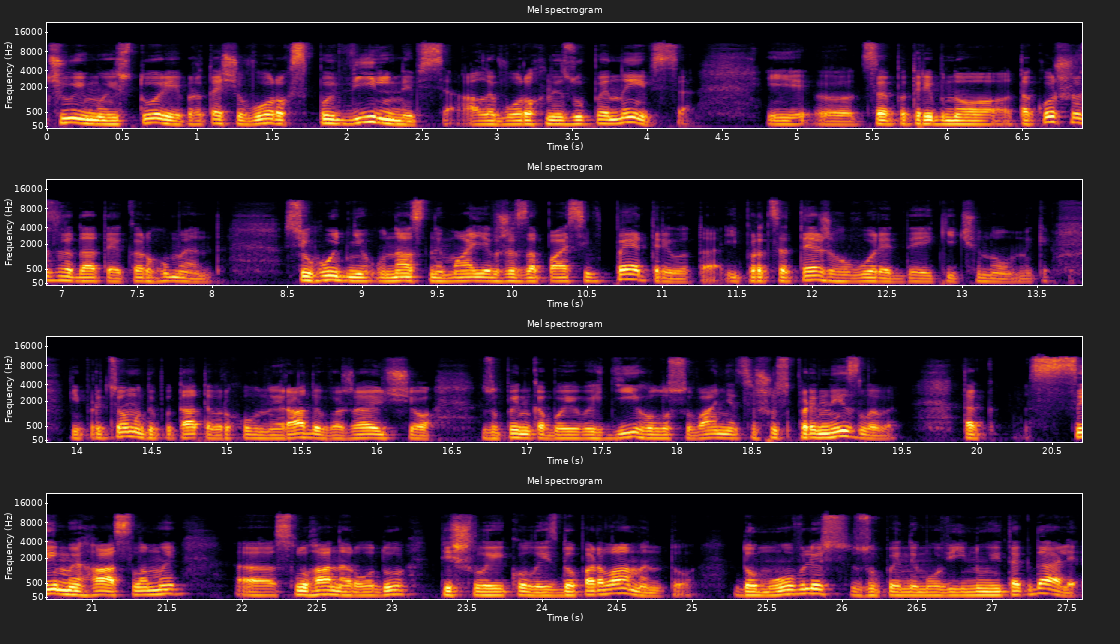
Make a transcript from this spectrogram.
чуємо історії про те, що ворог сповільнився, але ворог не зупинився. І е, це потрібно також розглядати як аргумент. Сьогодні у нас немає вже запасів Петріота, і про це теж говорять деякі чиновники. І при цьому депутати Верховної Ради вважають, що зупинка бойових дій, голосування це щось принизливе. Так з цими гаслами е, слуга народу пішли колись до парламенту. Домовлюсь, зупинимо війну і так далі.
